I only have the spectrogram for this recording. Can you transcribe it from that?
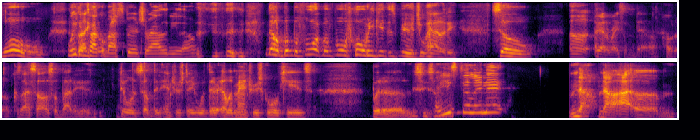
whoa. We can like, talk about spirituality though. no, but before before before we get to spirituality, so uh, I gotta write something down. Hold on, because I saw somebody doing something interesting with their elementary school kids. But uh, let me see something. Are you still in it? No, no, I um,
